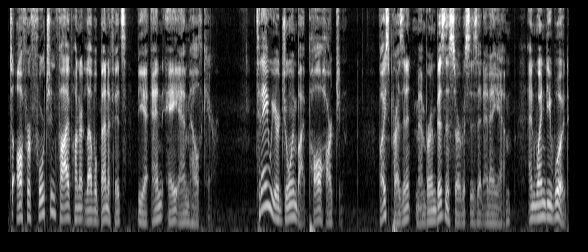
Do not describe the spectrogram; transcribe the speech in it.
to offer Fortune 500 level benefits via NAM Healthcare. Today we are joined by Paul Hartgen, Vice President, Member and Business Services at NAM, and Wendy Wood,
